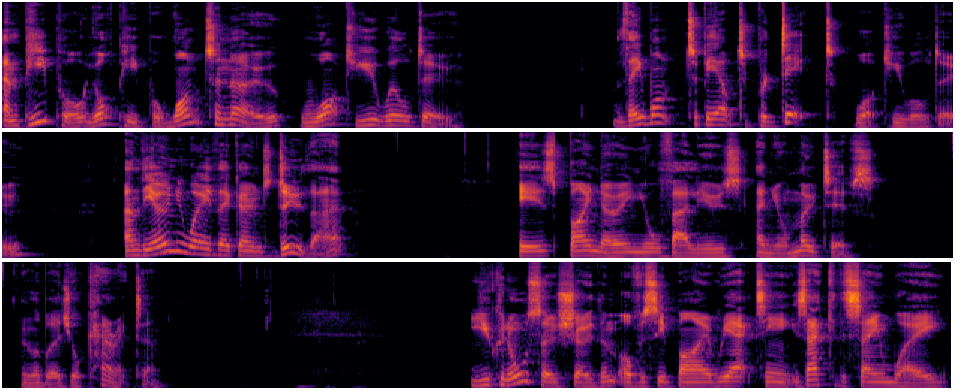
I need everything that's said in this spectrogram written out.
And people, your people, want to know what you will do. They want to be able to predict what you will do. And the only way they're going to do that is by knowing your values and your motives. In other words, your character. You can also show them, obviously, by reacting exactly the same way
